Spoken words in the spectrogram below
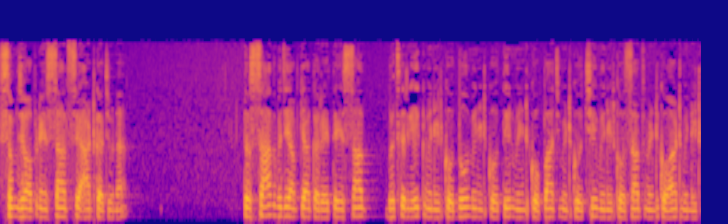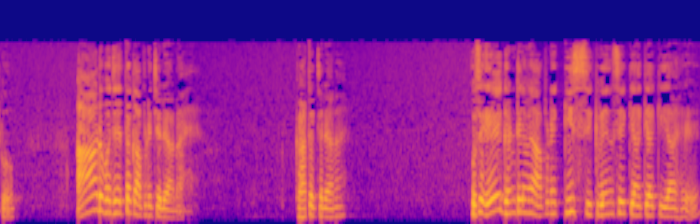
समझो आपने सात से आठ का चुना। तो सात बजे आप क्या कर रहे थे? सात बजकर एक मिनट को, दो मिनट को, तीन मिनट को, पाँच मिनट को, छह मिनट को, सात मिनट को, आठ मिनट को। आठ बजे तक आपने चले आना है। कहा तक चले आना है? उस एक घंटे में आपने किस सीक्वेंस से क्या क्या किया है,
